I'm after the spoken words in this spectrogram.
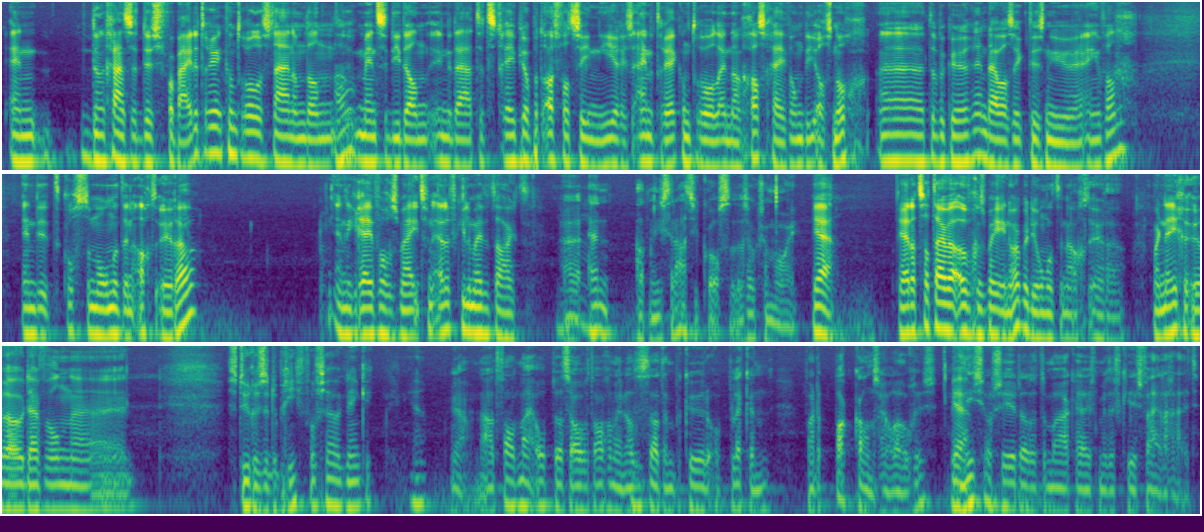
En dan gaan ze dus voorbij de trajectcontrole staan om dan Oh. mensen die dan inderdaad het streepje op het asfalt zien. Hier is einde trajectcontrole en dan gas geven om die alsnog eh, te bekeuren. En daar was ik dus nu eh, één van. En dit kostte me 108 euro. En ik reed volgens mij iets van 11 kilometer te hard. Eh, en administratiekosten, dat is ook zo mooi. Ja. ja, dat zat daar wel overigens bij in hoor, bij die 108 euro. Maar 9 euro daarvan eh, sturen ze de brief of zo, ik denk ik. Ja. Ja, nou, het valt mij op dat ze over het algemeen, als er staat een bekeuren op plekken waar de pakkans heel hoog is. Ja. Niet zozeer dat het te maken heeft met de verkeersveiligheid.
